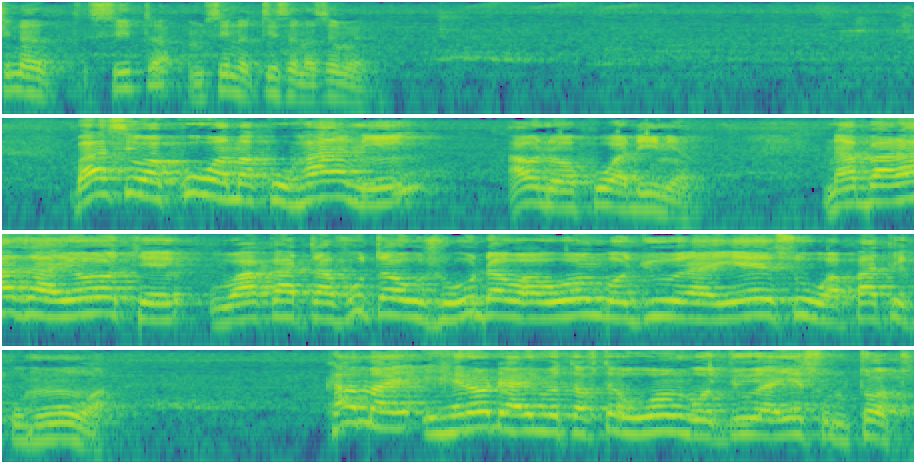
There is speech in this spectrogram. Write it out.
26 59 nasema hivi. Basi wakuu wa makuhani au ni wakuu wa dini na baraza yote wakatafuta ushuhuda wa uongo juu ya Yesu wapate kumuua. Kama Herode alivyotafuta uongo juu ya Yesu mtoto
